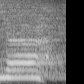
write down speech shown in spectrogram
Savannah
